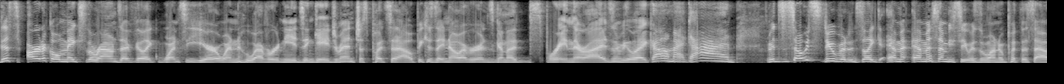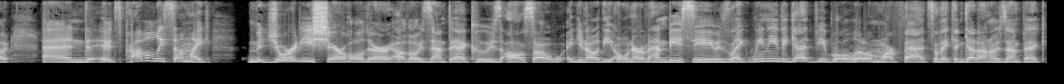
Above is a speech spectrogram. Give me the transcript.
This article makes the rounds, I feel like, once a year when whoever needs engagement just puts it out because they know everyone's going to sprain their eyes and be like, oh my God. It's so stupid. It's like M- MSNBC was the one who put this out. And it's probably some like majority shareholder of Ozempic who's also, you know, the owner of NBC who's like, we need to get people a little more fat so they can get on Ozempic.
